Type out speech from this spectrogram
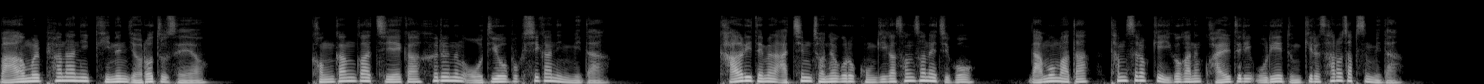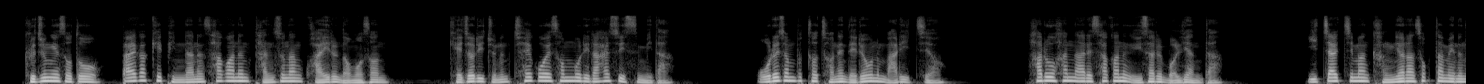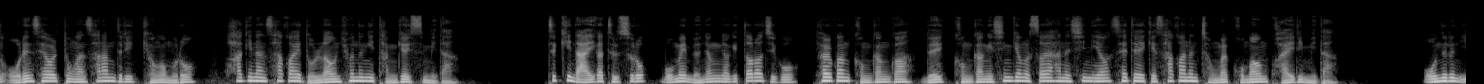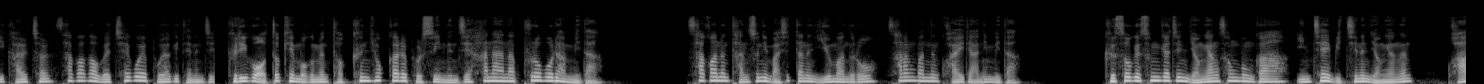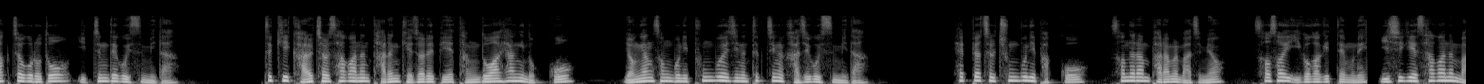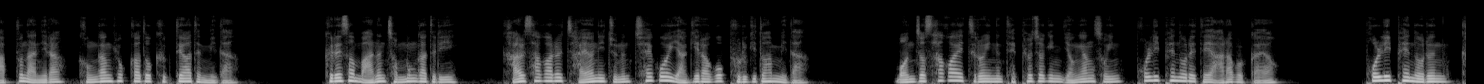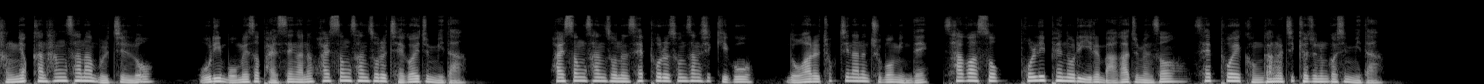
마음을 편안히 귀는 열어두세요. 건강과 지혜가 흐르는 오디오북 시간입니다. 가을이 되면 아침 저녁으로 공기가 선선해지고 나무마다 탐스럽게 익어가는 과일들이 우리의 눈길을 사로잡습니다. 그 중에서도 빨갛게 빛나는 사과는 단순한 과일을 넘어선 계절이 주는 최고의 선물이라 할 수 있습니다. 오래전부터 전해 내려오는 말이 있지요. 하루 한 알의 사과는 의사를 멀리한다. 이 짧지만 강렬한 속담에는 오랜 세월 동안 사람들이 경험으로 확인한 사과의 놀라운 효능이 담겨 있습니다. 특히 나이가 들수록 몸의 면역력이 떨어지고 혈관 건강과 뇌 건강에 신경을 써야 하는 시니어 세대에게 사과는 정말 고마운 과일입니다. 오늘은 이 가을철 사과가 왜 최고의 보약이 되는지 그리고 어떻게 먹으면 더 큰 효과를 볼 수 있는지 하나하나 풀어보려 합니다. 사과는 단순히 맛있다는 이유만으로 사랑받는 과일이 아닙니다. 그 속에 숨겨진 영양 성분과 인체에 미치는 영향은 과학적으로도 입증되고 있습니다. 특히 가을철 사과는 다른 계절에 비해 당도와 향이 높고 영양 성분이 풍부해지는 특징을 가지고 있습니다. 햇볕을 충분히 받고 서늘한 바람을 맞으며 서서히 익어가기 때문에 이 시기에 사과는 맛뿐 아니라 건강 효과도 극대화됩니다. 그래서 많은 전문가들이 가을 사과를 자연이 주는 최고의 약이라고 부르기도 합니다. 먼저 사과에 들어있는 대표적인 영양소인 폴리페놀에 대해 알아볼까요? 폴리페놀은 강력한 항산화 물질로 우리 몸에서 발생하는 활성산소를 제거해줍니다. 활성산소는 세포를 손상시키고 노화를 촉진하는 주범인데 사과 속 폴리페놀이 이를 막아주면서 세포의 건강을 지켜주는 것입니다.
